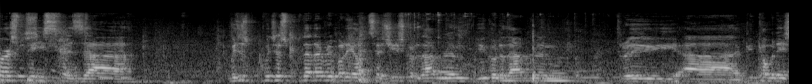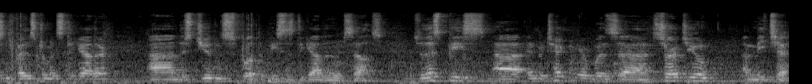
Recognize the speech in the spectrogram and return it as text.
First piece is uh, we just we just let everybody up says you just go to that room, you go to that room through uh, good combinations of instruments together, and the students put the pieces together themselves. So this piece uh, in particular was uh, Sergio and Micha.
